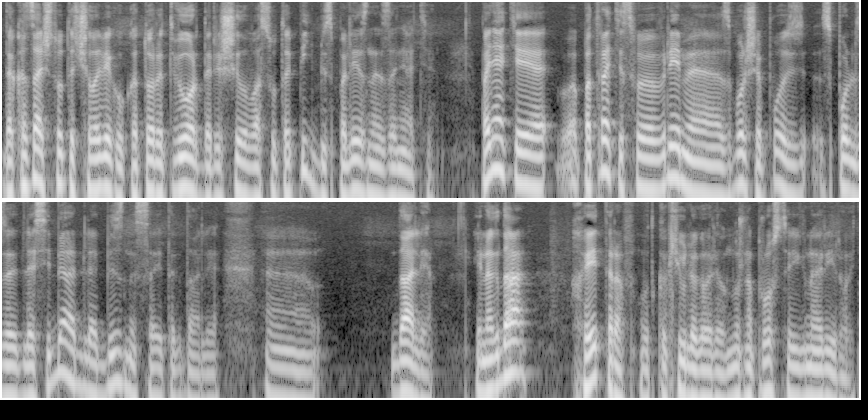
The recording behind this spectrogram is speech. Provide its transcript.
Доказать что-то человеку, который твердо решил вас утопить, бесполезное занятие. Понятие э, потратьте свое время с большей поз- с пользой для себя, для бизнеса и так далее. Далее. Иногда хейтеров, вот как Юля говорила, нужно просто игнорировать.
